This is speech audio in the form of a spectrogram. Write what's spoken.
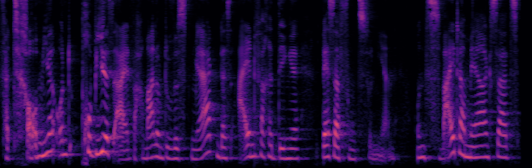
Vertrau mir und probier es einfach mal und du wirst merken, dass einfache Dinge besser funktionieren. Und zweiter Merksatz,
